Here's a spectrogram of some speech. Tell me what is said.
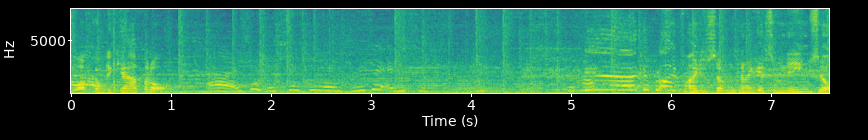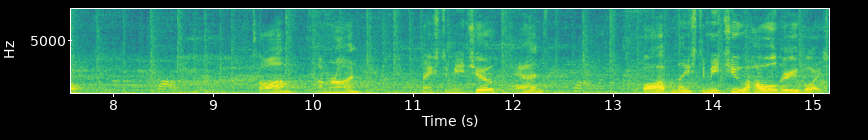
Welcome to Capital. Uh, a stationary user anything free? Yeah, I could probably find you something. Can I get some names though? Tom, I'm Ron. Nice to meet you. And Bob, nice to meet you. How old are you boys?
